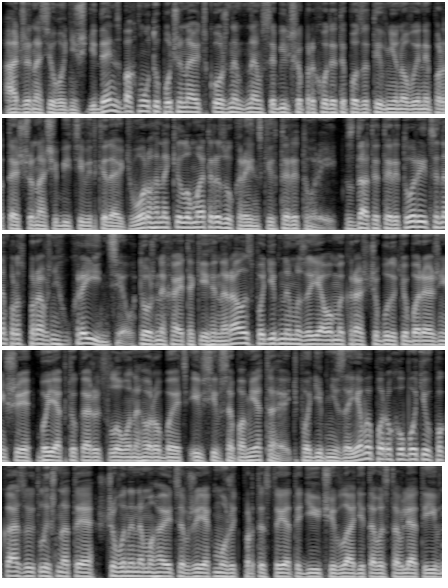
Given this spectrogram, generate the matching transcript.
Адже на сьогоднішній день з Бахмуту починають з кожним днем все більше приходити позитивні новини про те, що наші бійці відкидають ворога на кілометри з українських територій. Здати території це не про справжніх українців. Тож нехай такі генерали з подібними заявами краще будуть обережніші, бо як то кажуть, слово не горобець, і всі все пам'ятають. Подібні заяви порохоботів показують лише на те, що вони намагаються вже як можуть протистояти діючій владі та виставляти її в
